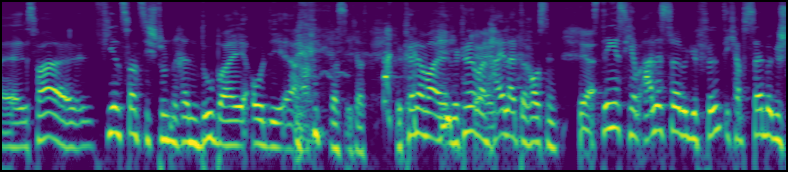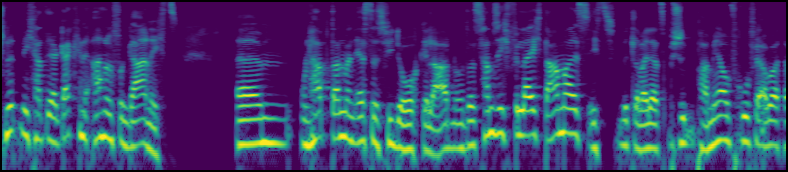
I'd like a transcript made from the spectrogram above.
äh, das war 24 Stunden Rennen Dubai Audi R8, was ich was. Wir können ja mal, wir können ja mal ein. Highlight daraus nehmen. Ja. Das Ding ist, ich habe alles selber gefilmt, ich habe selber geschnitten, ich hatte ja gar keine Ahnung von gar nichts. Ähm, und habe dann mein erstes Video hochgeladen. Und das haben sich vielleicht damals, ich, mittlerweile hat es bestimmt ein paar mehr Aufrufe, aber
